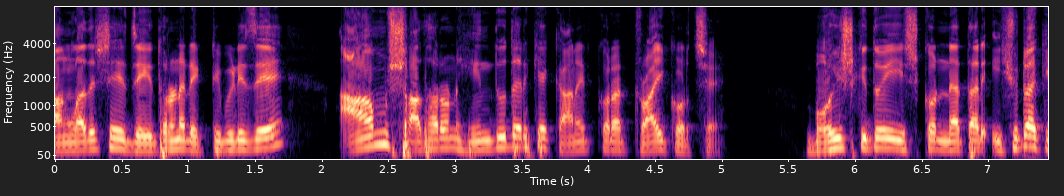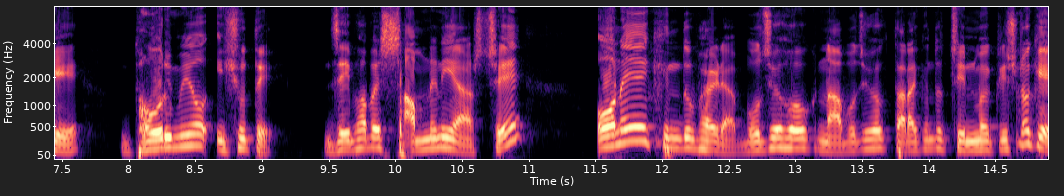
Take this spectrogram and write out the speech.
বাংলাদেশে যেই ধরনের অ্যাক্টিভিটিজে আম সাধারণ হিন্দুদেরকে কানেক্ট করার ট্রাই করছে। বহিষ্কৃত এই ইস্কন নেতার ইস্যুটাকে ধর্মীয় ইস্যুতে যেভাবে সামনে নিয়ে আসছে অনেক হিন্দু ভাইরা, বুঝে হোক, না বুঝে হোক, তারা কিন্তু চিন্ময় কৃষ্ণকে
